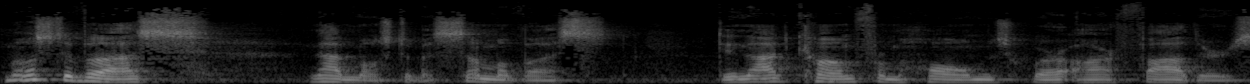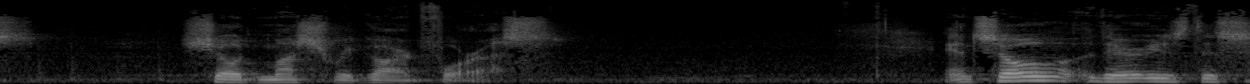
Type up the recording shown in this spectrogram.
Most of us, not most of us, some of us, did not come from homes where our fathers showed much regard for us. And so there is this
